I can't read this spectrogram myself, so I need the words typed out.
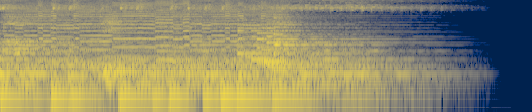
Lord.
